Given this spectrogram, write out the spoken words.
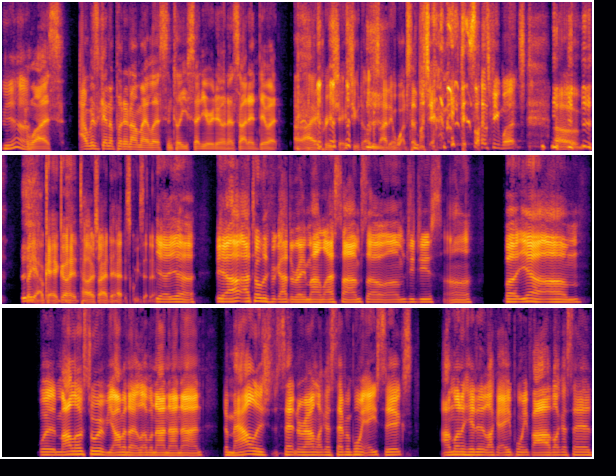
Yeah, it was. I was gonna put it on my list until you said you were doing it, so I didn't do it. Uh, I appreciate you, dog, because I didn't watch that much anime this last few months. Um, but yeah, okay, go ahead, Tyler. So I had to, had to squeeze that in. Yeah, yeah, yeah. I, I, totally forgot to rate mine last time, so um, GG's. Uh, but yeah, um, with my love story of Yamada at level nine nine nine, the MAL is setting around like a seven point eight six. I'm gonna hit it like an eight point five, like I said.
